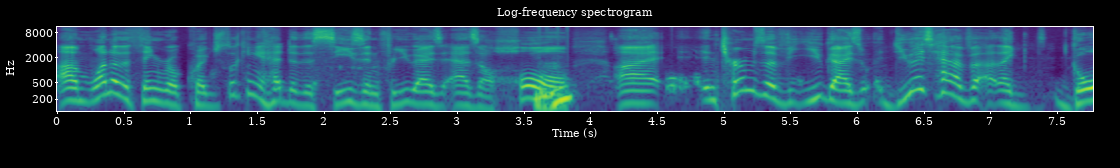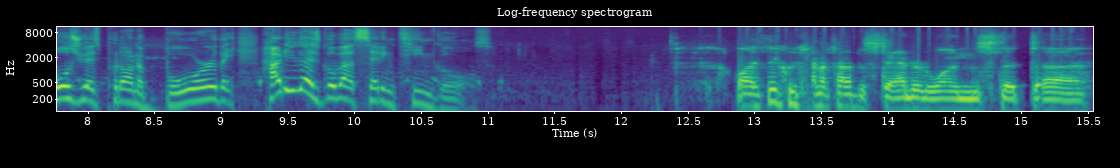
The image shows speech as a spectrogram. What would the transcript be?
Um, one other thing, real quick, just looking ahead to the season for you guys as a whole. Mm-hmm. Uh, in terms of you guys, do you guys have uh, like goals you guys put on a board? Like, how do you guys go about setting team goals? Well, I think we kind of have the standard ones that uh,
